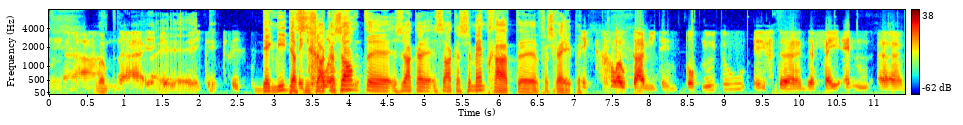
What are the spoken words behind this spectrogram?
Nou, Want, nee, ik, ik, ik, ik, denk niet dat ze zakken, zand, zakken, zakken cement gaat verschepen. Ik geloof daar niet in. Tot nu toe is de, de VN ehm,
